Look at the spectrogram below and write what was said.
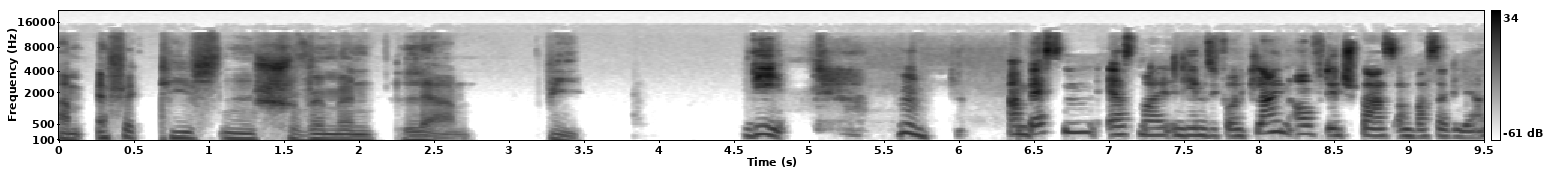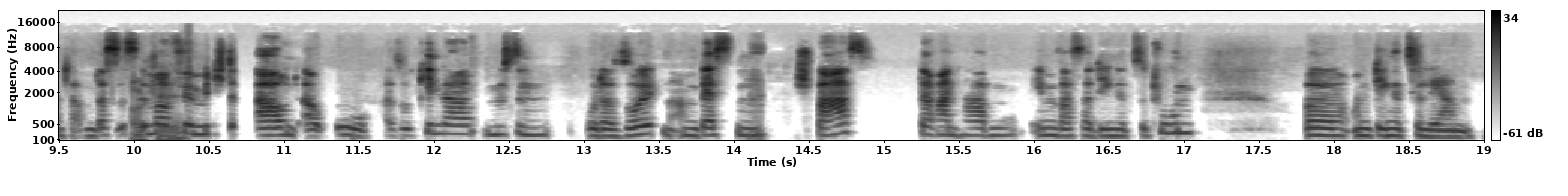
am effektivsten schwimmen lernen. Wie? Wie? Hm. Am besten erstmal, indem sie von klein auf den Spaß am Wasser gelernt haben. Das ist okay. immer für mich das A und O. Also Kinder müssen oder sollten am besten Spaß daran haben, im Wasser Dinge zu tun äh, und Dinge zu lernen.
